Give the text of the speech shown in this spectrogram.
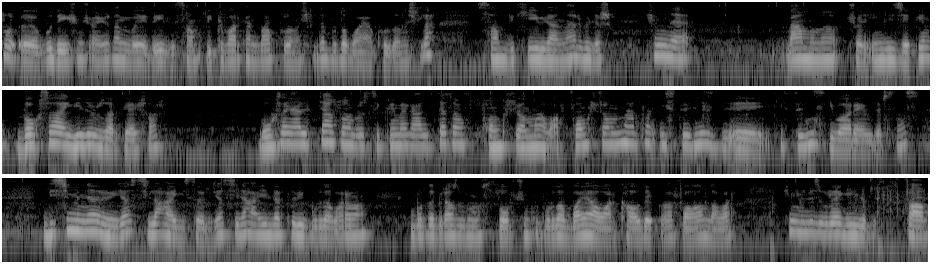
so, e, bu değişmiş. Önceden böyle değildi. SAMP2 varken daha kullanışlıydı. Bu da bayağı kullanışlı. SAMP2'yi bilenler bilir. Şimdi ben bunu şöyle İngilizce yapayım. Docs'a geliyoruz arkadaşlar. Box'a geldikten sonra burası screen'e geldikten sonra fonksiyonlar var. Fonksiyonlardan istediğiniz e, istediğiniz gibi arayabilirsiniz. Biz şimdi ne arayacağız? Silah ID'si arayacağız. Silah ID'leri tabii burada var ama burada biraz bulması zor çünkü burada bayağı var. Callback'lar falan da var. Şimdi biz buraya geliyoruz. Sound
